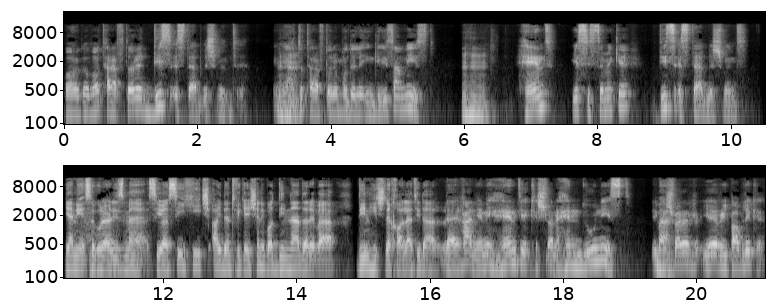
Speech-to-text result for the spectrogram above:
بارگاوا طرفدار دیس استبلیشمنته یعنی. حتی طرفدار مدل انگلیس هم نیست. هند یه سیستمی که disestablishment یعنی سکولاریزم سیاسی هیچ identification ی با دین نداره و دین هیچ دخالتی در دقیقا یعنی هند یه کشور هندو نیست. یه بله. کشور یه republic ه.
